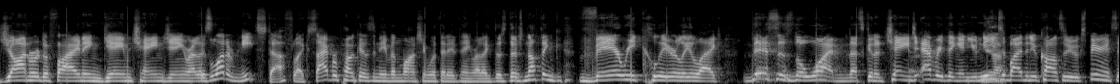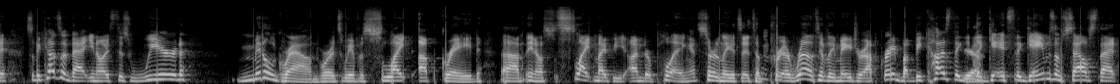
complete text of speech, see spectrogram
genre defining game changing right? There's a lot of neat stuff like cyberpunk isn't even launching with anything right? Like there's there's nothing very clearly like this is the one that's going to change everything and you need Yeah. to buy the new console to experience it so because of that you know it's this weird middle ground where it's we have a slight upgrade. Um, you know, slight might be underplaying it. Certainly, it's it's a, pr- a relatively major upgrade. But because the, Yeah. the it's the games themselves that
